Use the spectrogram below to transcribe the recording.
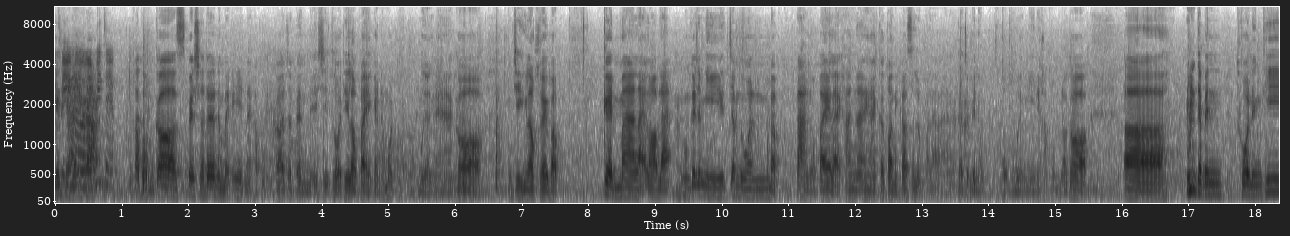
เจกต์นี้เลยพี่เจฟครับผมก็ Special Number 8นะครับผมก็จะเป็นเอเชียทัวร์ที่เราไปกันทั้งหมด6เมืองนะฮะก็จริงๆเราเคยแบบเกิดมาหลายรอบแล้ว มันก็จะมีจำนวนแบบต่างออกไปหลายครั้งนะฮะก็ตอนนี้ก็สรุปมาแล้วนะฮะก็จะเป็น6 6เมืองนี้นะครับผมแล้วก็เอ่อ จะเป็นทัวร์หนึ่งที่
